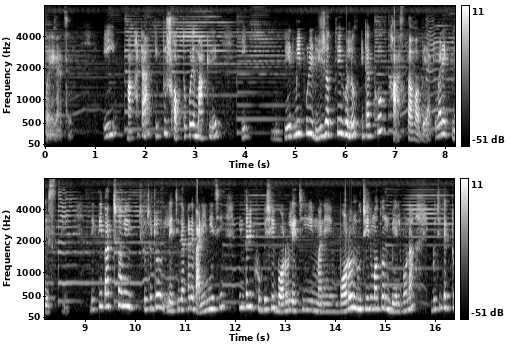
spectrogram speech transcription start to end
হয়ে গেছে। এই মাখাটা একটু শক্ত করে মাখলে এই বেডমি পুরি বিশেষত্বই হলো এটা খুব খাস্তা হবে, একেবারে ক্রিস্পি দেখতেই পাচ্ছ আমি ছোটো ছোটো লেচির আকারে বানিয়ে নিয়েছি, কিন্তু আমি খুব বেশি বড় লেচি মানে বড় লুচির মতন বেলবো না লুচিটা একটু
